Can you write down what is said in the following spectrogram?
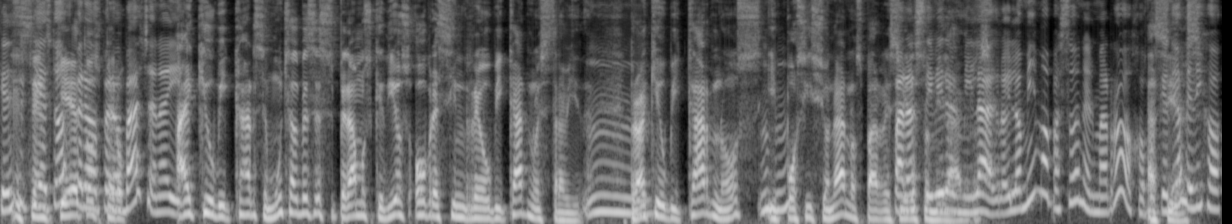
Quédense quietos, quietos, pero, vayan ahí. Hay que ubicarse. Muchas veces esperamos que Dios obre sin reubicar nuestra vida. Mm. Pero hay que ubicarnos y posicionarnos para recibir, para recibir el milagro. Y lo mismo pasó en el Mar Rojo, porque Dios le dijo,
